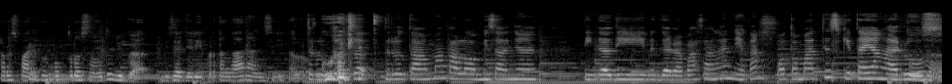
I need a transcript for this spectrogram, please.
harus pakai kerupuk terus. Nah itu juga bisa jadi pertengkaran sih kalau Ter- gue ter- terutama kalau misalnya tinggal di negara pasangan ya kan otomatis kita yang harus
